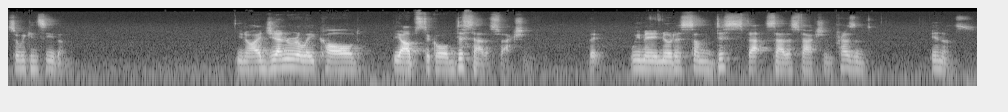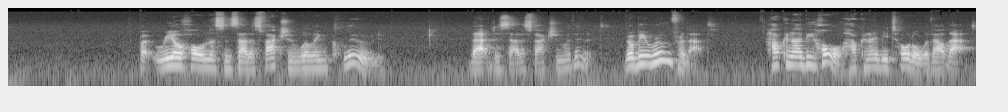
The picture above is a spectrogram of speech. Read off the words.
so we can see them. You know, I generally called the obstacle dissatisfaction. That we may notice some dissatisfaction present in us. But real wholeness and satisfaction will include that dissatisfaction within it. There'll be room for that. How can I be whole? How can I be total without that?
